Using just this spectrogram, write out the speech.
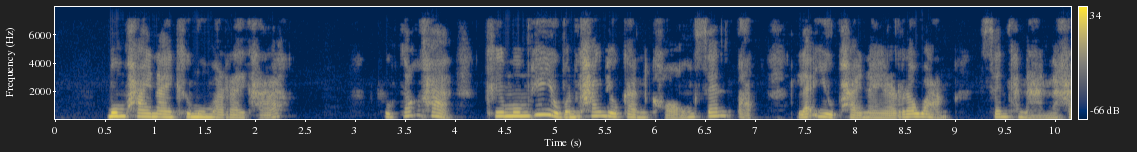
ๆ มุมภายในคือมุมอะไรคะ ถูกต้องค่ะ คือมุมที่อยู่บนข้างเดียวกันของเส้นตัด และอยู่ภายในระหว่างเส้นขนานนะคะ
